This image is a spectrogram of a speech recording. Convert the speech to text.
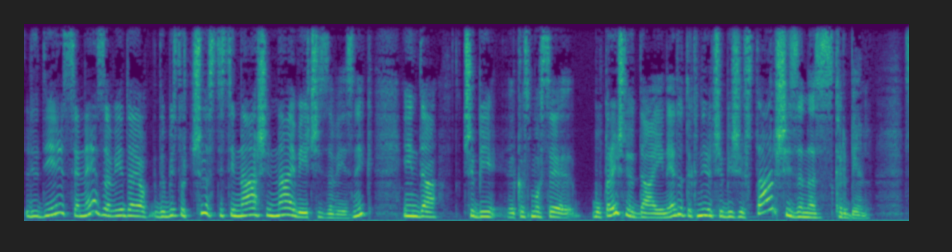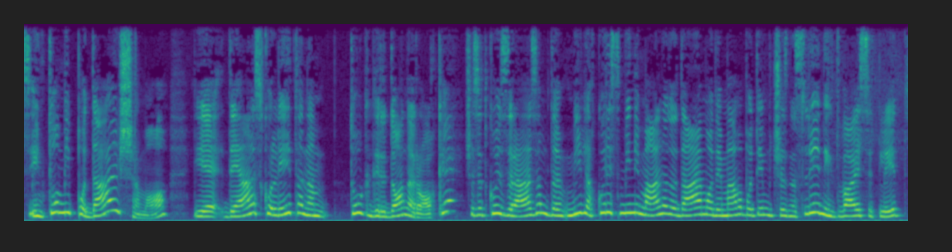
ljudje se ne zavedajo, da je v bistvu čas tisti naš največji zaveznik in da če bi, ko smo se v prejšnji oddaji ne dotaknili, če bi že starši za nas skrbeli in to mi podaljšamo, je dejansko leta nam tok gredo na roke, če se tako izrazim, da mi lahko res minimalno dodajamo, da imamo potem čez naslednjih 20 let,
